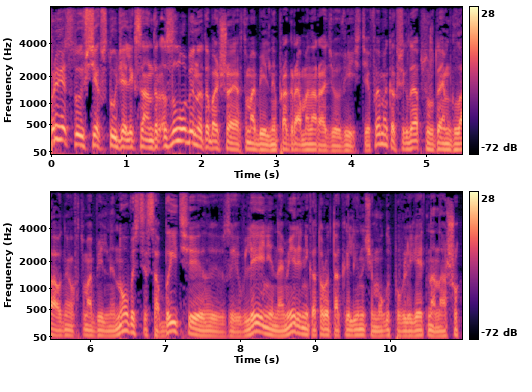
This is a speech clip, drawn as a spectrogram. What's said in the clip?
Приветствую всех в студии Александр Злобин. Это большая автомобильная программа на радио Вести ФМ. И, как всегда, обсуждаем главные автомобильные новости, события, заявления, намерения, которые так или иначе могут повлиять на нашу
